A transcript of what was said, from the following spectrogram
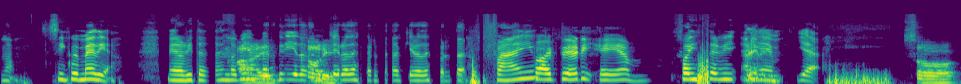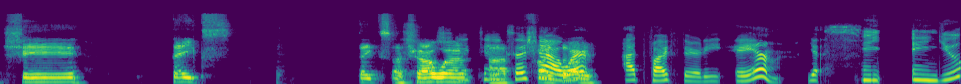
no, cinco y media. Mira, ahorita ando bien perdida. Quiero despertar, quiero despertar. Five, 5.30 a.m. 5.30 a.m. Yeah. So she takes takes a shower She at takes a shower 5:30. at 5.30 a.m. Yes. And, and you?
